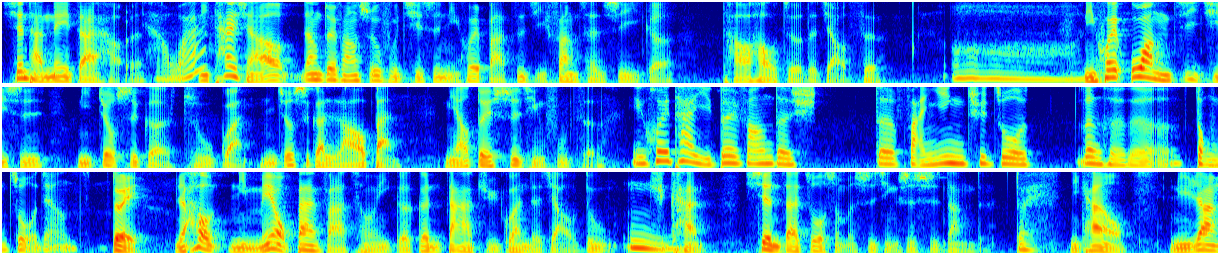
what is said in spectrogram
先谈内在好了。好啊。你太想要让对方舒服，其实你会把自己放成是一个讨好者的角色。哦。你会忘记，其实你就是个主管，你就是个老板，你要对事情负责。你会太以对方的的反应去做任何的动作，这样子。对。然后你没有办法从一个更大局观的角度去看，现在做什么事情是适当的。对，你看哦，你让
